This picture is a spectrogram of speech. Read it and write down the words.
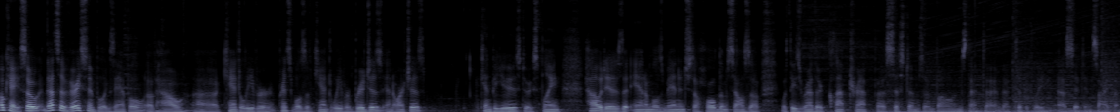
Okay, so that's a very simple example of how uh, cantilever, principles of cantilever bridges and arches can be used to explain how it is that animals manage to hold themselves up with these rather claptrap uh, systems of bones that, uh, that typically uh, sit inside them.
